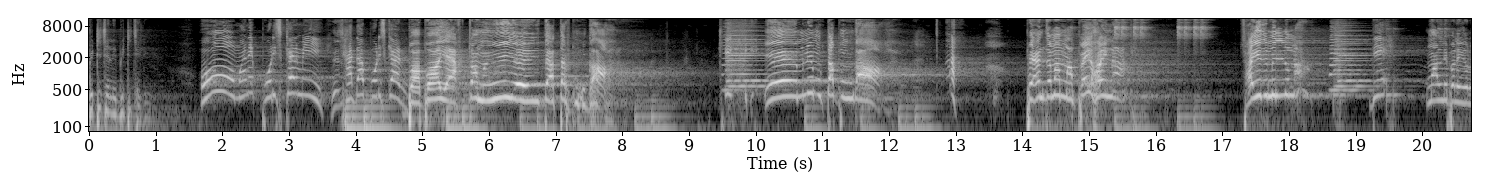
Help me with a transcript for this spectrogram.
বিটি ছেলে বিটি ছেলে ও মানে পরিষ্কার মেয়ে সাদা পরিষ্কার। বাবা একটা মেয়ে এই দাতার পুঙ্গা। এমনি মোটা পুঙ্গা। প্যান্ট জামা মাপেই হয় না। সাইজ মিলল না। দে। মারলে পালে গেল।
